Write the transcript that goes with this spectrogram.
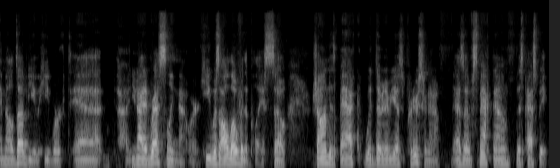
MLW, he worked at uh, United Wrestling Network. He was all over the place. So Shawn is back with WWE as a producer now, as of SmackDown this past week.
